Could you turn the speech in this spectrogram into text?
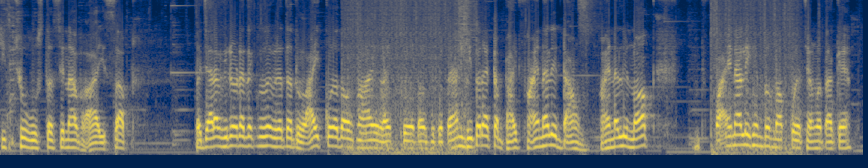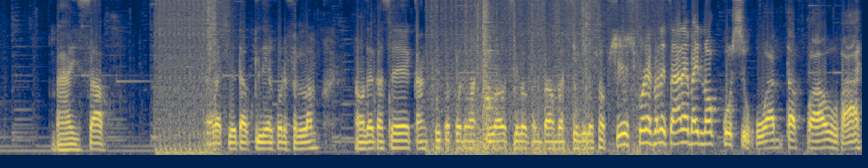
কিচ্ছু বুঝতেছি না ভাই, সাপ। তো যারা ভিডিওটা দেখতেছে ভিডিওটা লাইক করে দাও ভাই লাইক করে দাও ভিডিওটা ভিতরে একটা ভাই finally down finally knock finally কিন্তু নক করেছে আমরা তাকে। ভাই, সাপ। আমরা সেটা ক্লিয়ার করে ফেললাম। আমাদের কাছে কাঙ্ক্ষিত পরিমাণ গুলাও ছিল, কিন্তু আমরা সেগুলো সব শেষ করে ফেলেছি। আরে ভাই নক করছি। হোয়াট দা পাও ভাই?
